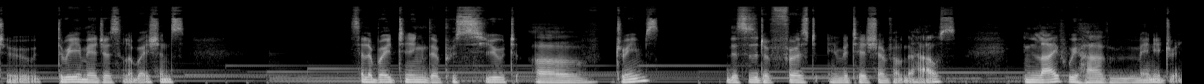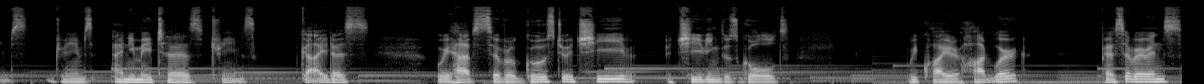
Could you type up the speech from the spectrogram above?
to three major celebrations celebrating the pursuit of dreams. This is the first invitation from the house. In life, we have many dreams. Dreams animators, dreams guide us. We have several goals to achieve. Achieving those goals require hard work, perseverance,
